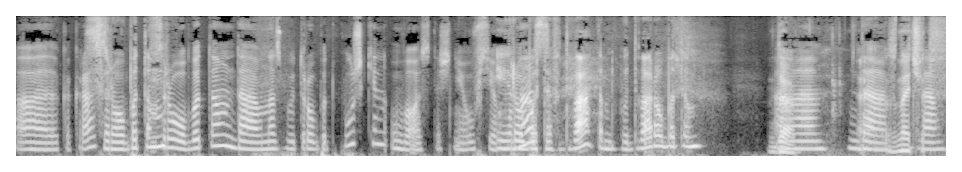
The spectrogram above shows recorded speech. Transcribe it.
а, как раз С роботом. с роботом. Да, у нас будет робот Пушкин, у вас, точнее, у всех И у нас. роботов два, там будет два робота. Да. А, да, Э, Значит, да. в, пер-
